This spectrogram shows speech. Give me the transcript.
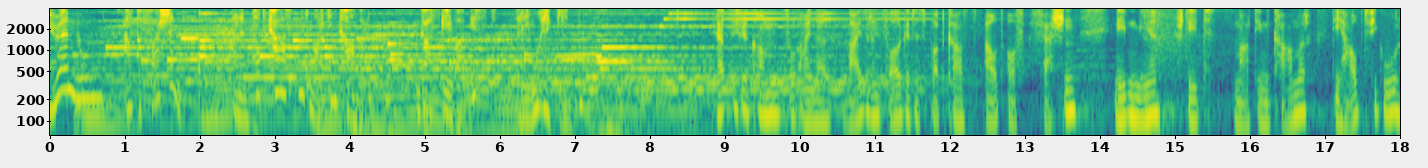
Sie hören nun Out of Fashion, einen Podcast mit Martin Kamer. Gastgeber ist Remo Hecklin. Herzlich willkommen zu einer weiteren Folge des Podcasts Out of Fashion. Neben mir steht Martin Kamer, die Hauptfigur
